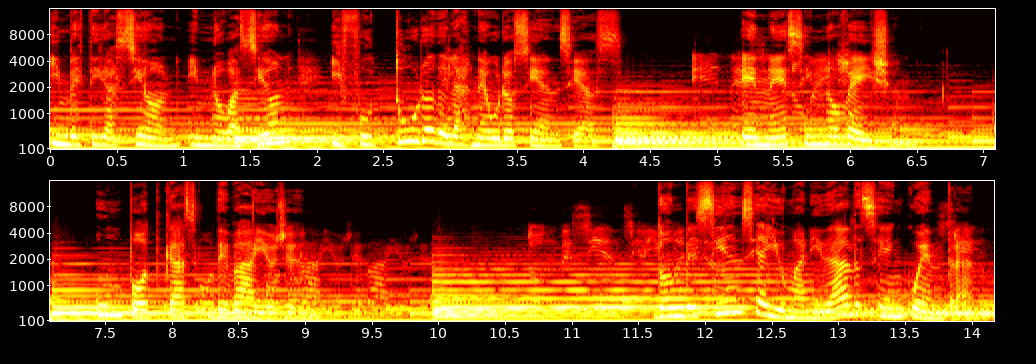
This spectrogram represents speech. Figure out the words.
investigación, innovación y futuro de las neurociencias. NS Innovation, un podcast de Biogen, donde ciencia y humanidad se encuentran.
